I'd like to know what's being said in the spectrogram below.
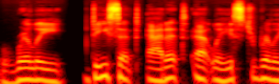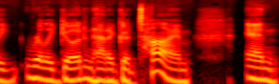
really decent at it, at least, really, really good and had a good time. And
